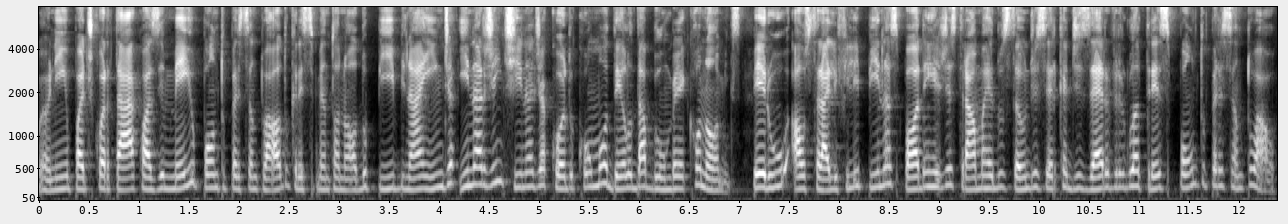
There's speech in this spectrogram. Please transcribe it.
O El Ninho pode cortar quase meio ponto percentual do crescimento anual do PIB na Índia e na Argentina, de acordo com o modelo da Bloomberg Economics. Peru, Austrália e Filipinas podem registrar uma redução de cerca de 0,3 ponto percentual.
